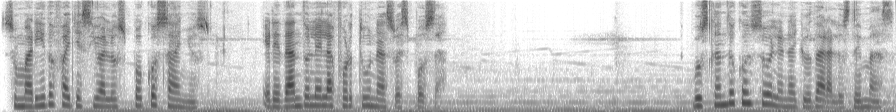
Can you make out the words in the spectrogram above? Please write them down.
su marido falleció a los pocos años, heredándole la fortuna a su esposa. Buscando consuelo en ayudar a los demás,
